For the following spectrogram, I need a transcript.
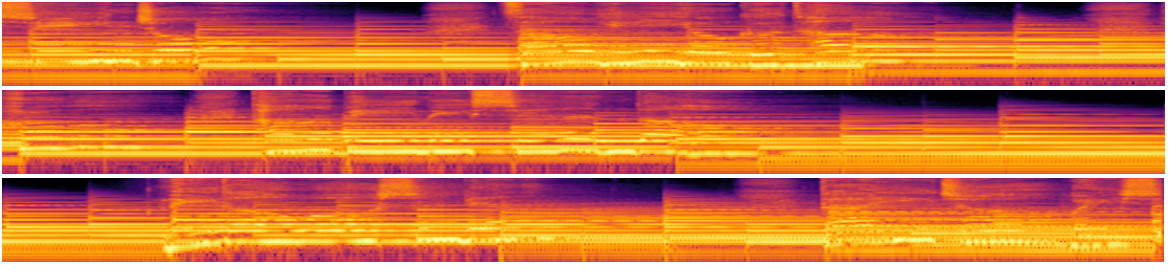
心中早已有个他，他比你先到。你到我身边，带着微笑。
